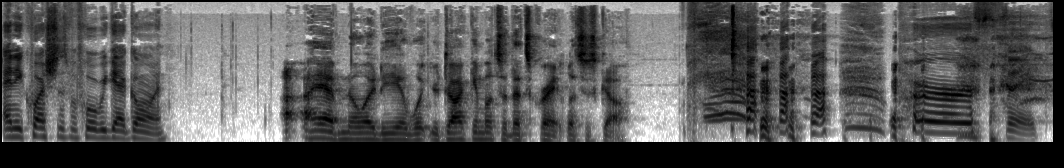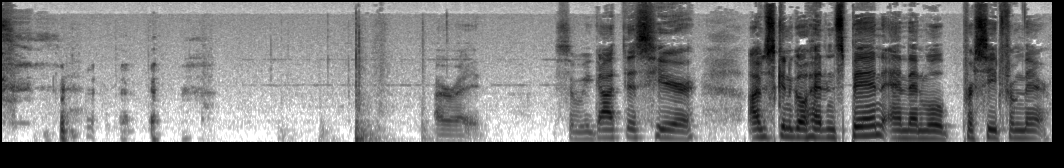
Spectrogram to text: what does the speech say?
Any questions before we get going? I have no idea what you're talking about, so that's great. Let's just go. Perfect. All right. So we got this here. I'm just going to go ahead and spin, and then we'll proceed from there.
